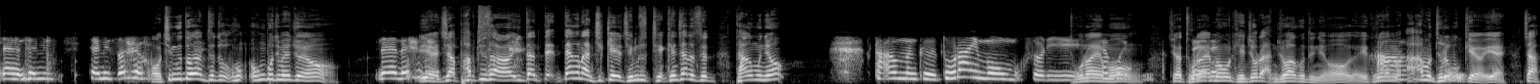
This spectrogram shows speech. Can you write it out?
네, 재밌, 재밌어요. 어 친구들한테도 홍, 홍보 좀 해줘요. 네네. 예, 자 밥 주사 일단 땡, 땡은 안 칠게요. 재밌 괜찮았어요. 다음은요? 다음은 그 도라에몽 목소리. 도라에몽. 제가 도라에몽을 개인적으로 안 좋아하거든요. 예, 그럼 한번, 아, 한번 들어볼게요. 예. 자,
